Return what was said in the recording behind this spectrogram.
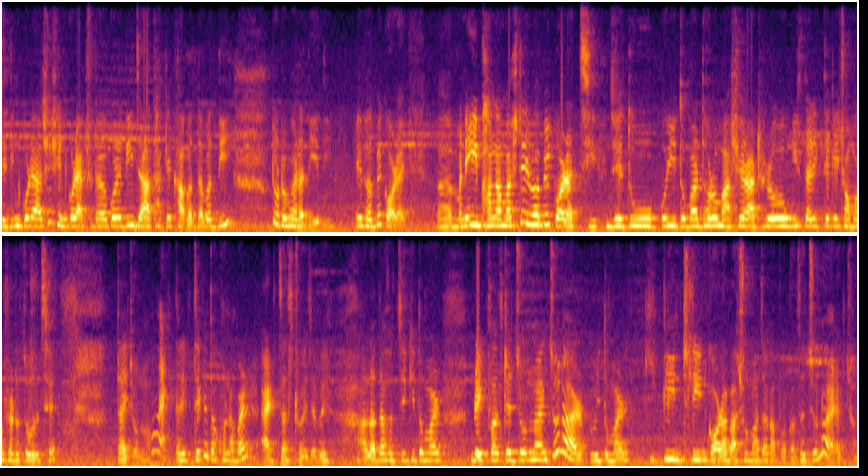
যেদিন করে আসে সেদিন করে একশো টাকা করে দিই, যা থাকে খাবার দাবার দিই, টোটো ভাড়া দিয়ে দিই, এভাবে করায় মানে এই ভাঙা মাসটা এভাবে করাচ্ছি, যেহেতু ওই তোমার ধরো মাসের আঠেরো, উনিশ তারিখ থেকে এই সমস্যাটা চলছে, তাই জন্য এক তারিখ থেকে তখন আবার অ্যাডজাস্ট হয়ে যাবে। আলাদা হচ্ছে কি তোমার ব্রেকফাস্টের জন্য একজন আর ওই তোমার কি ক্লিন ক্লিন করা বাসন মাজা কাপড় কাচার জন্য আর একজন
